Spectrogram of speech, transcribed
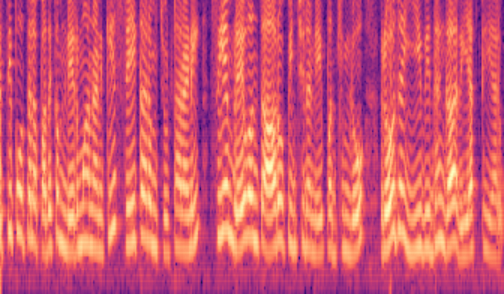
ఎత్తిపోతల పథకం నిర్మాణానికి శ్రీకారం చుట్టారని సీఎం రేవంత్ ఆరోపించిన నేపథ్యంలో రోజా ఈ విధంగా రియాక్ట్ అయ్యారు.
